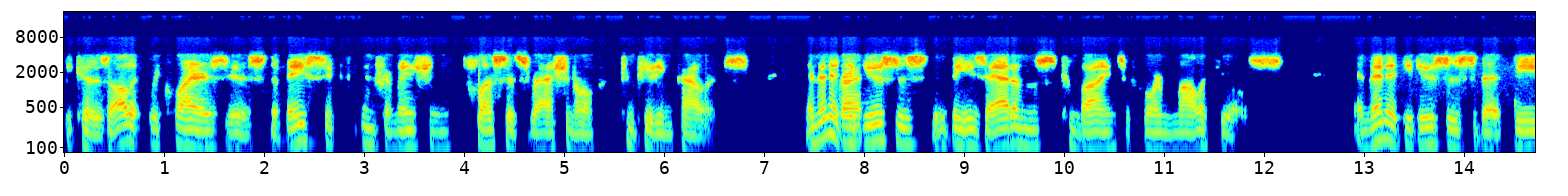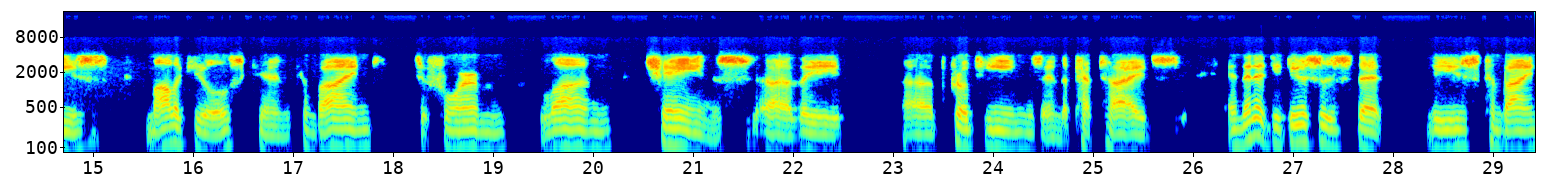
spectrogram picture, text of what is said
because all it requires is the basic information plus its rational computing powers. And then it right. deduces these atoms combine to form molecules. And then it deduces that these molecules can combine to form long chains, uh, the uh, proteins and the peptides. And then it deduces that these combine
